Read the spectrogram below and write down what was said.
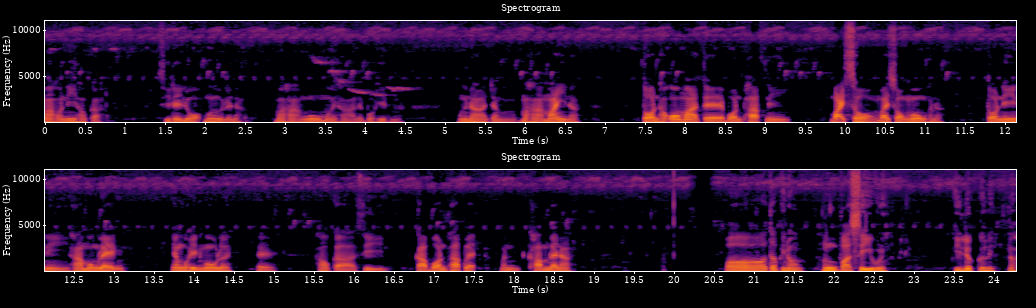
มาหอนี้เขากะสีได้เลาะมือเลยนะมาหาง่เมยหาเลยบ่เห็นนะมือหน้าจังมาหาไม่นะตอนเขาออกมาแต่บอนพักนี่บ่ายสองบ่ายสองโมงนะตอนนี้นี่ห้าโมงแรงยังบ่เห็นโง่เลย แต่เฮากะสีกลับบอนพักแล้วมันค้ำแล้วนะปอเต้าพี่น้องมูปลาซิวนี่พี่ลึกเลยนะ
